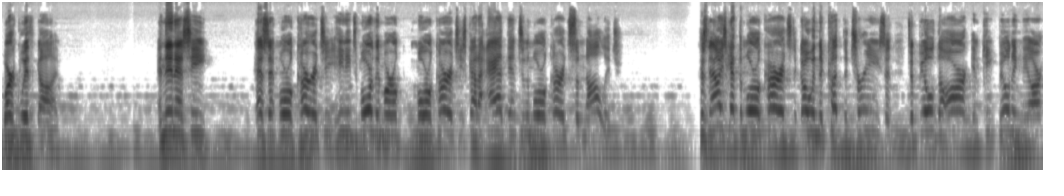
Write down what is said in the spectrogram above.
work with God. And then as he has that moral courage, he, he needs more than moral, moral courage. He's got to add then to the moral courage some knowledge. Because now he's got the moral courage to go and to cut the trees and to build the ark and keep building the ark.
